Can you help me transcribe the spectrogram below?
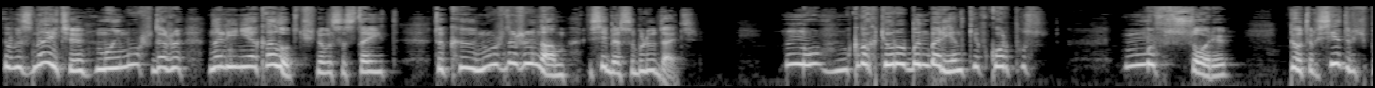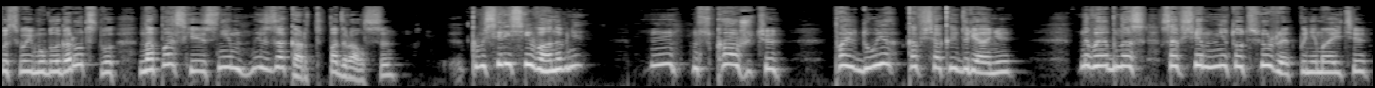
Вы знаете, мой муж даже на линии околоточного состоит. Так нужно же нам себя соблюдать. Ну, к вахтеру Бонбаренке в корпус. Мы в ссоре. Петр Сидорович по своему благородству на Пасхе с ним из-за карт подрался. — К Василисе Ивановне? — Скажете, пойду я ко всякой дряни. Вы об нас совсем не тот сюжет, понимаете.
